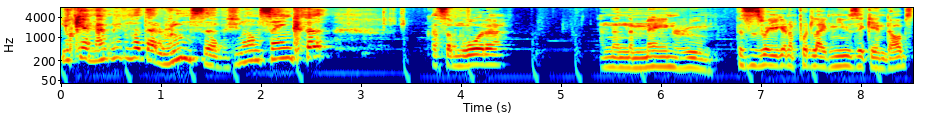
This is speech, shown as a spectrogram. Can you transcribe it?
Look here, man, we even got that room service, you know what I'm saying? got some water. And then the main room. This is where you're gonna put like music in, Dobbs.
